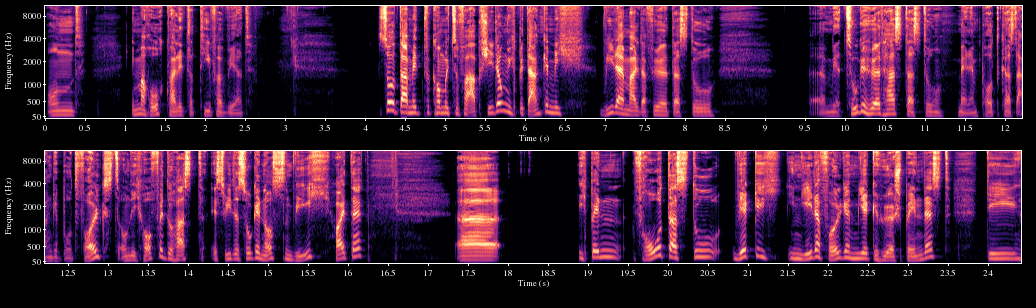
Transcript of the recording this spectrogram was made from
und immer hochqualitativer wird. So, damit komme ich zur Verabschiedung. Ich bedanke mich wieder einmal dafür, dass du äh, mir zugehört hast, dass du meinem Podcast-Angebot folgst und ich hoffe, du hast es wieder so genossen wie ich heute. Äh, ich bin froh, dass du wirklich in jeder Folge mir Gehör spendest. Die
